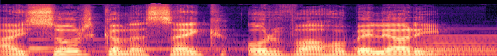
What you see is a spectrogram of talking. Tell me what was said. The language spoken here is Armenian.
Այսօր կլսեք օրվա հոբելյարին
